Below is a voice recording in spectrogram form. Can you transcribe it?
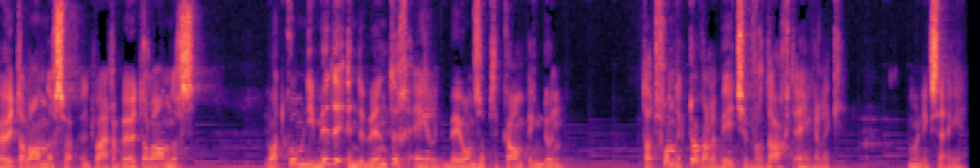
buitenlanders het waren buitenlanders. Wat komen die midden in de winter eigenlijk bij ons op de camping doen? Dat vond ik toch al een beetje verdacht eigenlijk, moet ik zeggen.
